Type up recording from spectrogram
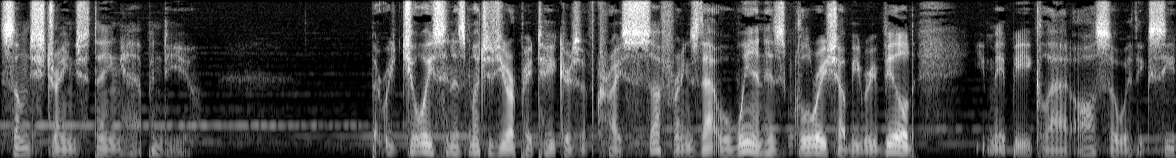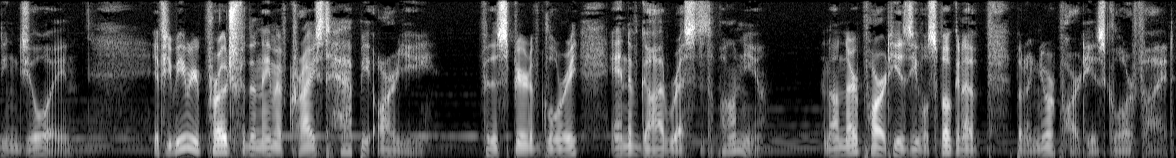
some strange thing happened to you. But rejoice inasmuch as you are partakers of Christ's sufferings, that when his glory shall be revealed, you may be glad also with exceeding joy. If you be reproached for the name of Christ, happy are ye for the Spirit of glory and of God resteth upon you. And on their part he is evil spoken of, but on your part he is glorified.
